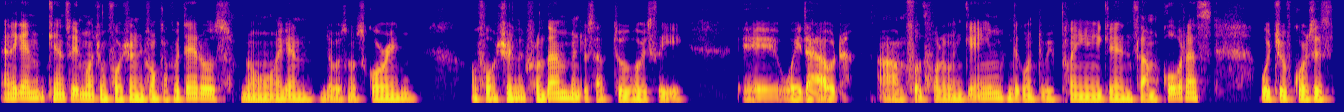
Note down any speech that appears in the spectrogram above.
And again, can't say much, unfortunately, from Cafeteros. No, again, there was no scoring, unfortunately, from them, and just have to obviously uh, wait out um, for the following game. They're going to be playing against um, Cobras, which, of course, is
